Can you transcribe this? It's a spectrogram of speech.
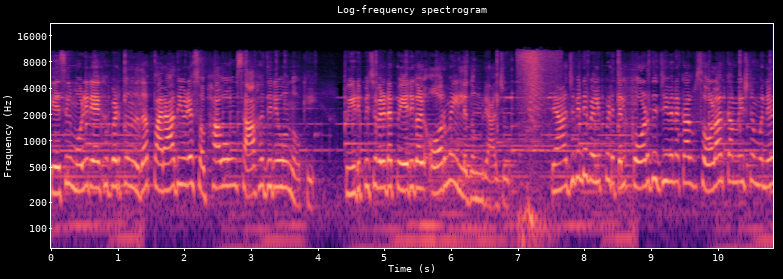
കേസിൽ മൊഴി രേഖപ്പെടുത്തുന്നത് പരാതിയുടെ സ്വഭാവവും സാഹചര്യവും നോക്കി. പീഡിപ്പിച്ചവരുടെ പേരുകൾ ഓർമ്മയില്ലെന്നും രാജു. രാജുവിന്റെ വെളിപ്പെടുത്തൽ കോടതി ജീവനക്കാർ സോളാർ കമ്മീഷന് മുന്നിൽ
